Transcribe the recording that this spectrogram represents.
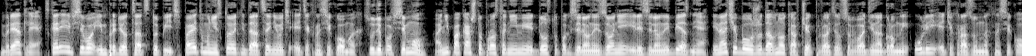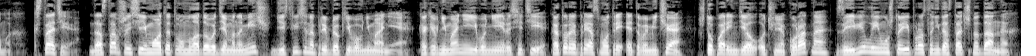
Вряд ли. Скорее всего, им придется отступить, поэтому не стоит недооценивать этих насекомых. Судя по всему, они пока что просто не имеют доступа к зеленой зоне или зеленой бездне, иначе бы уже давно ковчег превратился бы в один огромный улей этих разумных насекомых. Кстати, доставшийся ему от этого молодого демона меч действительно привлек его внимание, как и внимание его нейросети, которая при осмотре этого меча, что парень делал очень аккуратно, заявила ему, что ей просто недостаточно данных.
